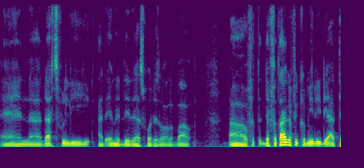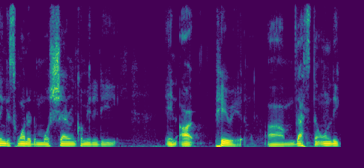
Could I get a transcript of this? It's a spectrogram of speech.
and uh, that's really at the end of the day that's what it's all about uh, for the photography community i think it's one of the most sharing community in art period um, that's the only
